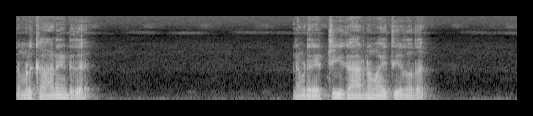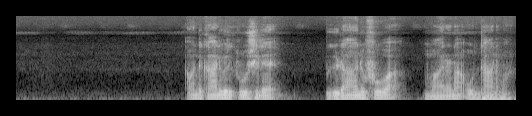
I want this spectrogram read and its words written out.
നമ്മൾ കാണേണ്ടത് നമ്മുടെ രക്ഷയ്ക്ക് കാരണമായി തീർന്നത് അവന്റെ കാലുവരി ക്രൂശിലെ പീഡാനുഭവ മരണ ഉദ്ധാനമാണ്.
